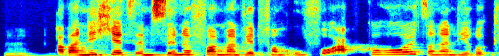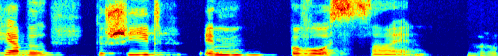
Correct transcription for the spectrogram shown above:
Mhm. Aber nicht jetzt im Sinne von, man wird vom UFO abgeholt, sondern die Rückkehr geschieht im Bewusstsein. Ja,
